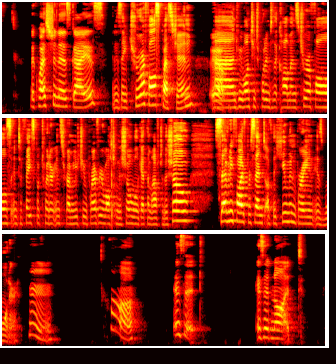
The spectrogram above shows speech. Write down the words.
The question is, guys. it is a true or false question. Yeah. And we want you to put into the comments true or false into Facebook, Twitter, Instagram, YouTube, wherever you're watching the show. We'll get them after the show. 75% of the human brain is water. Hmm. Huh. Is it? Is it not?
